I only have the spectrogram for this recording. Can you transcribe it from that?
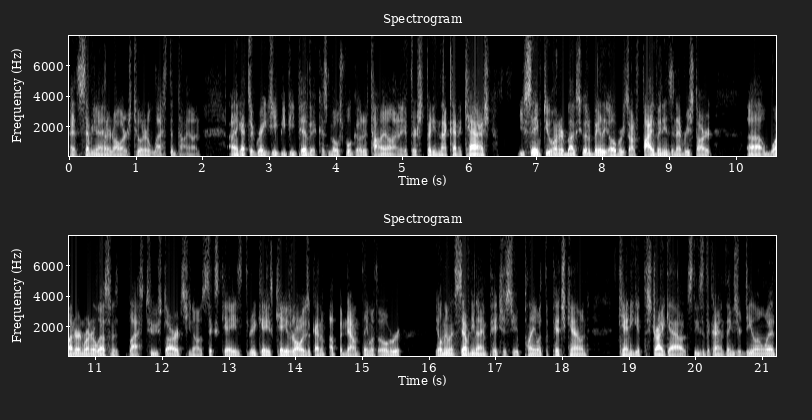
at $7,900, 200 less than Taillon. I think that's a great GPP pivot because most will go to Taillon if they're spending that kind of cash. You save 200 bucks. You go to Bailey Ober. He's on five innings in every start. Uh, one earned runner less in his last two starts. You know, six Ks, three Ks. Ks are always a kind of up and down thing with Ober. He only went 79 pitches, so you're playing with the pitch count. Can he get the strikeouts? These are the kind of things you're dealing with.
